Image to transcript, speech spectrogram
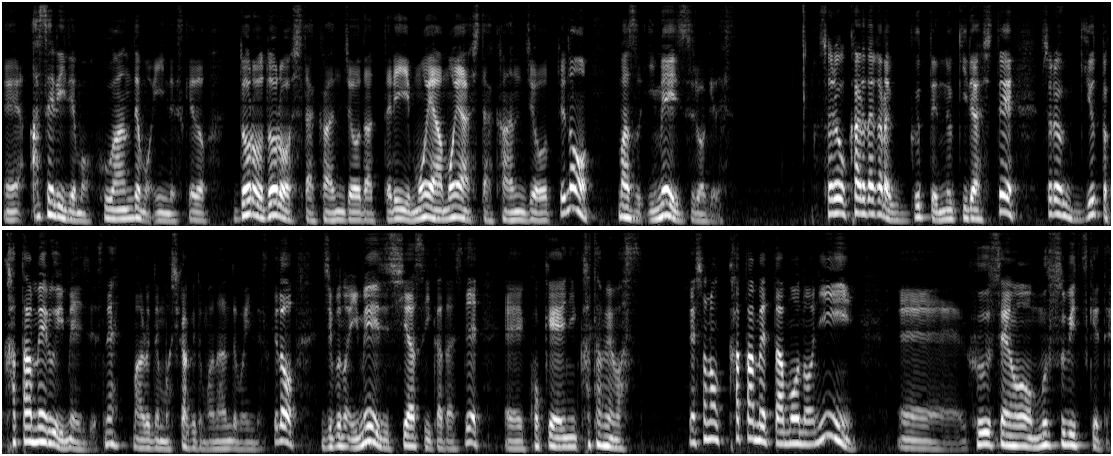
えー、焦りでも不安でもいいんですけどドロドロした感情だったりモヤモヤした感情っていうのをまずイメージするわけです。それを体からグッて抜き出してそれをギュッと固めるイメージですね。丸でも四角でも何でもいいんですけど自分のイメージしやすい形で、えー、固形に固めます。でその固めたものに、えー、風船を結びつけて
